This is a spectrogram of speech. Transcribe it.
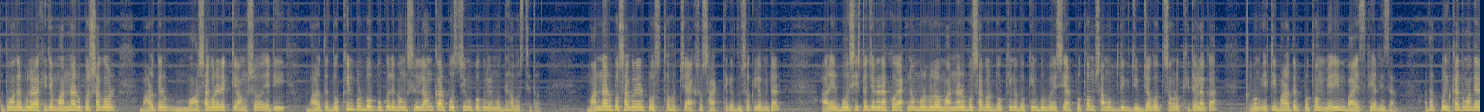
তো তোমাদের বলে রাখি যে মান্নার উপসাগর ভারতের মহাসাগরের একটি অংশ। এটি ভারতের দক্ষিণ পূর্ব উপকূল এবং শ্রীলঙ্কার পশ্চিম উপকূলের মধ্যে অবস্থিত। মান্নার উপসাগরের প্রস্থ হচ্ছে একশো ষাট থেকে দুশো কিলোমিটার। আর এর বৈশিষ্ট্য জেনে রাখো, এক নম্বর হলো মান্নার উপসাগর দক্ষিণ ও দক্ষিণ পূর্ব এশিয়ার প্রথম সামুদ্রিক জীবজগৎ সংরক্ষিত এলাকা এবং এটি ভারতের প্রথম মেরিন বায়োস্ফিয়ার রিজার্ভ। অর্থাৎ পরীক্ষা তোমাদের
